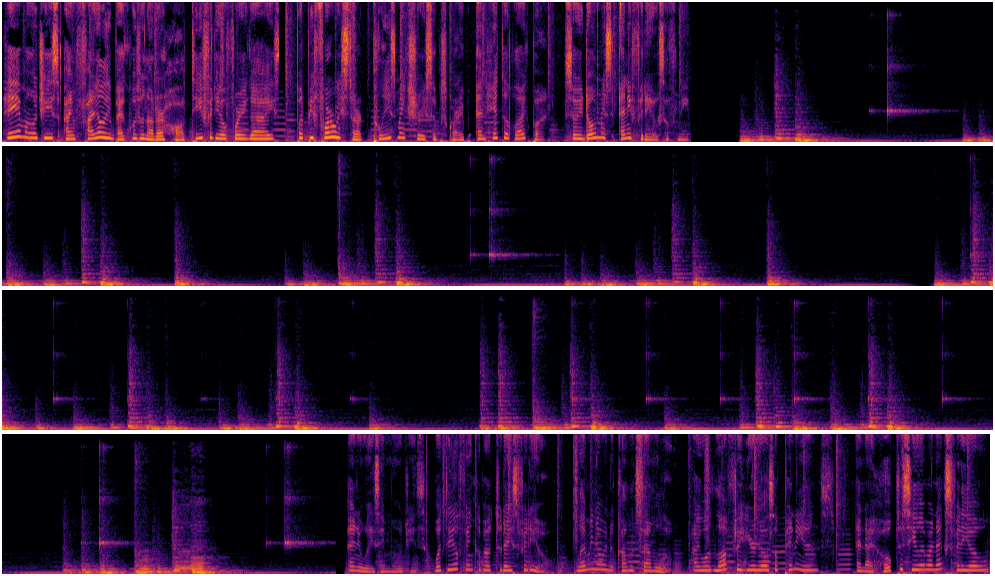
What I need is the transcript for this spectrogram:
Hey emojis, I'm finally back with another hot tea video for you guys. But before we start, please make sure you subscribe and hit the like button so you don't miss any videos of me. Anyways emojis, what do you think about today's video? Let me know in the comments down below. I would love to hear y'all's opinions. And I hope to see you in my next video.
